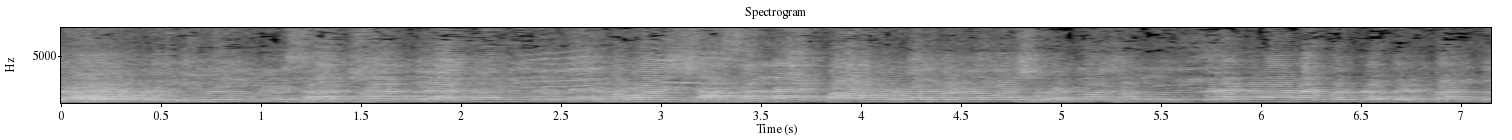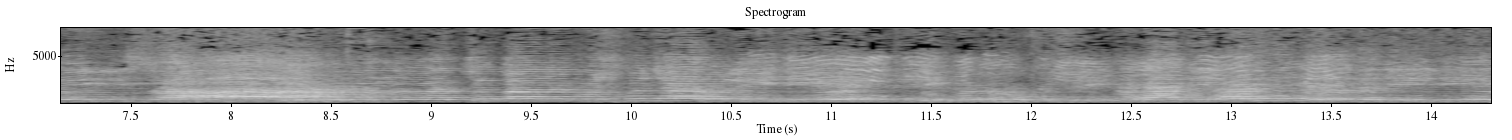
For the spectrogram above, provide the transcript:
हो में साक्षात विराजमान दुर्लय भगवान शासन नायक पाव गुरुवाल बनवा शिवरमा स्वामी पांडे स्वाहा। अच्युतान पुष्प चारु लीजिए। एक धूप श्री कलादि अर्घ तेज दीजिए।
